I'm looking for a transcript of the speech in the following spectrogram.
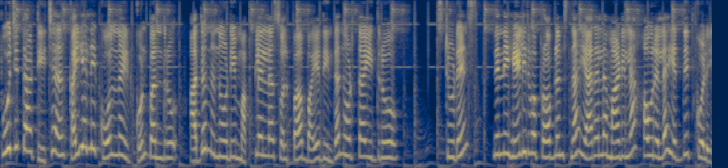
ಪೂಜಿತಾ ಟೀಚರ್ ಕೈಯಲ್ಲಿ ಕೋಲ್ನ ಇಟ್ಕೊಂಡ್ ಬಂದ್ರು. ಅದನ್ನು ನೋಡಿ ಮಕ್ಕಳೆಲ್ಲ ಸ್ವಲ್ಪ ಭಯದಿಂದ ನೋಡ್ತಾ ಇದ್ರು. ಸ್ಟೂಡೆಂಟ್ಸ್ ನಿನ್ನೆ ಹೇಳಿರುವ ಪ್ರಾಬ್ಲಮ್ಸ್ನ ಯಾರೆಲ್ಲ ಮಾಡಿಲ್ಲ, ಅವರೆಲ್ಲ ಎದ್ದಿತ್ಕೊಳ್ಳಿ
